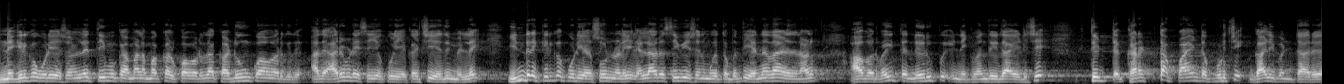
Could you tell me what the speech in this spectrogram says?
இன்றைக்கி இருக்கக்கூடிய சூழ்நிலை திமுக மேலே மக்கள் கோவம் இருந்தால் கடும் கோவம் இருக்குது. அதை அறுவடை செய்யக்கூடிய கட்சி எதுவும் இல்லை. இன்றைக்கு இருக்கக்கூடிய சூழ்நிலையில் எல்லாரும் சிவி சண்முகத்தை பற்றி என்னதான் எழுதினாலும் அவர் வைத்த நெருப்பு இன்றைக்கி வந்து இதாகிடுச்சு திட்ட கரெக்டாக பாயிண்ட்டை பிடிச்சி காலி பண்ணிட்டாரு.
